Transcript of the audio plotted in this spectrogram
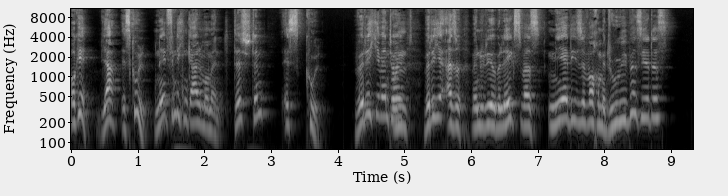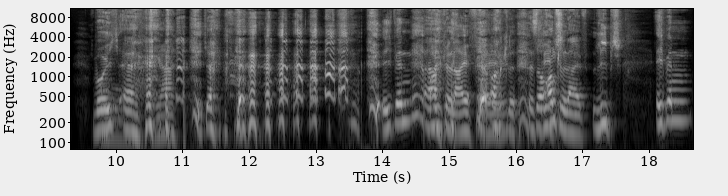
Okay, ja, ist cool. Ne, finde ich einen geilen Moment. Das stimmt, ist cool. Würde ich eventuell, Und- würde ich, also, wenn du dir überlegst, was mir diese Woche mit Ruby passiert ist, wo ich, äh, Ja, ja, ich bin, äh, Onkel Live. Onkel, so. Onkel Live, liebst. Ich bin,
